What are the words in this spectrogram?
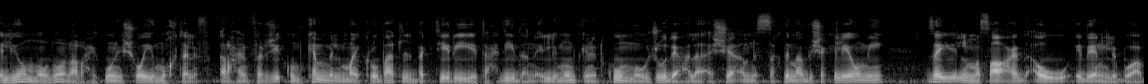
اليوم موضوعنا رح يكون شوي مختلف. رح نفرجيكم كم الميكروبات البكتيرية تحديدا اللي ممكن تكون موجودة على أشياء بنستخدمها بشكل يومي زي المصاعد أو إيدين الأبواب.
